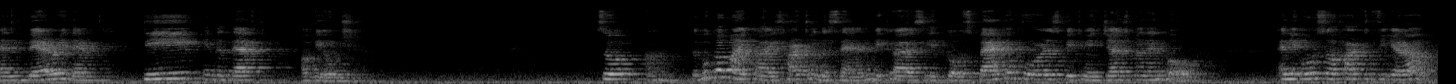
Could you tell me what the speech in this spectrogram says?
and bury them deep in the depth of the ocean. So, um, the book of Micah is hard to understand because it goes back and forth between judgment and hope, and it's also hard to figure out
